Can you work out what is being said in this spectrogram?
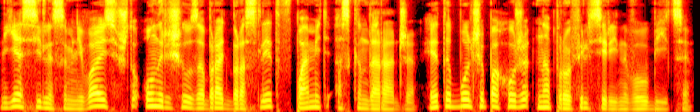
я сильно сомневаюсь, что он решил забрать браслет в память о Скандарадже. Это больше похоже на профиль серийного убийцы.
